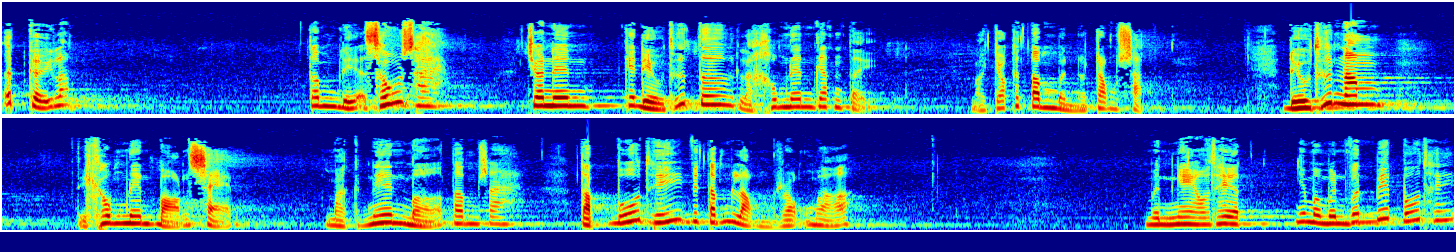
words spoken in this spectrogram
ích kỷ lắm. Tâm địa xấu xa, cho nên cái điều thứ tư là không nên ganh tị, mà cho cái tâm mình nó trong sạch. Điều thứ năm thì không nên bỏn sẻn mà nên mở tâm ra, tập bố thí với tấm lòng rộng mở. Mình nghèo thiệt, nhưng mà mình vẫn biết bố thí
